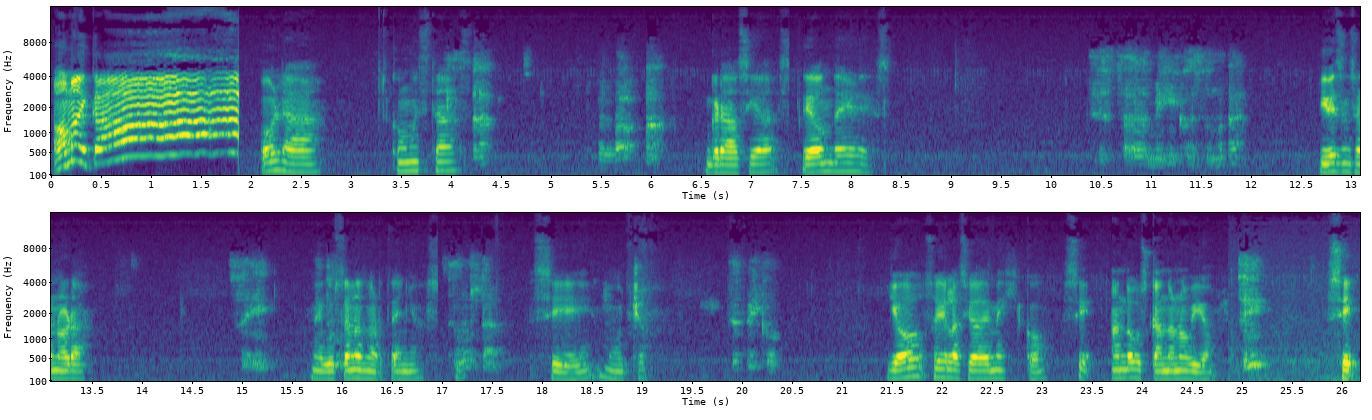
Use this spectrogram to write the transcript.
Oh my god. Hola. ¿Cómo estás? Gracias. ¿De dónde eres? Estado de México, de Sonora. ¿Vives en Sonora? Sí. Me gustan los norteños. ¿Te gusta? Sí, mucho. Yo soy de la Ciudad de México. Sí, ando buscando novio. Sí. Sí.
